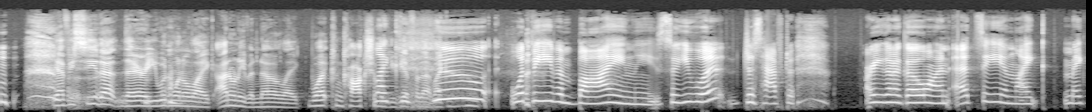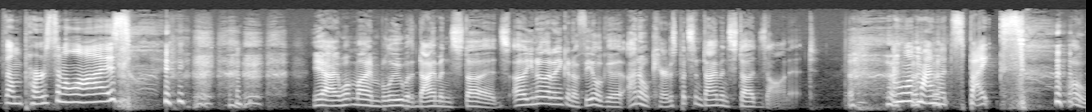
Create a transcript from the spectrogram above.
yeah, if you see that there, you would want to like, I don't even know, like, what concoction like would you get for that? Like, who hmm. would be even buying these? So you would just have to. Are you gonna go on Etsy and like make them personalized? yeah, I want mine blue with diamond studs. Oh, you know that ain't gonna feel good. I don't care. Just put some diamond studs on it. I want mine with spikes. Oh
